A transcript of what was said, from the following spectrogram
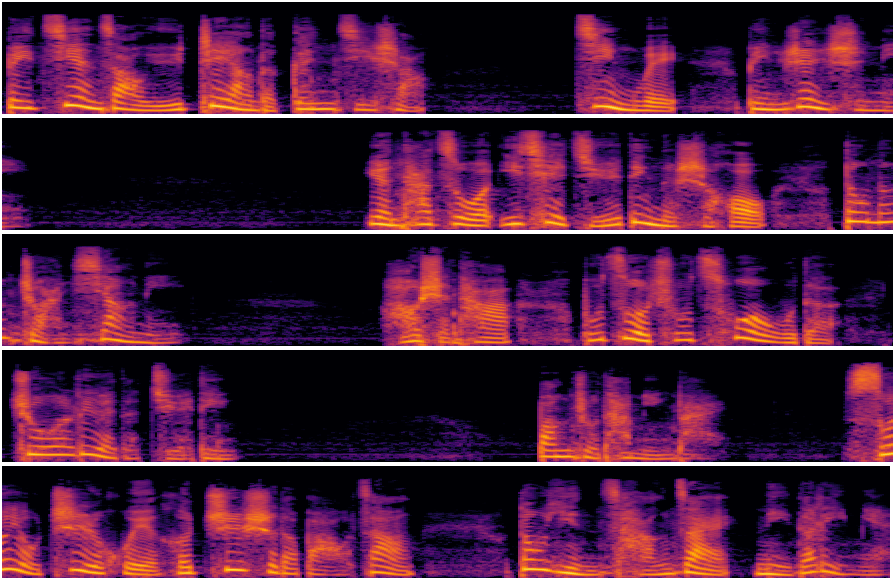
被建造于这样的根基上，敬畏。并认识你。愿他做一切决定的时候都能转向你，好使他不做出错误的拙劣的决定。帮助他明白，所有智慧和知识的宝藏都隐藏在你的里面。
